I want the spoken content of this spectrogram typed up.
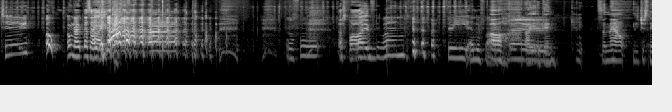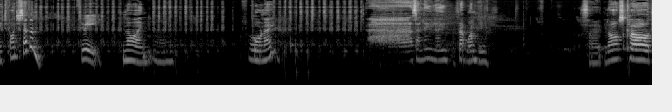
Two. Oh, oh no, that's eight. oh, four. That's five. And one. Three and a five. Oh, eight again. Okay. So now you just need to find a seven. Three. Nine. Four and eight. Ah, Zalulu. That one. So last card.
